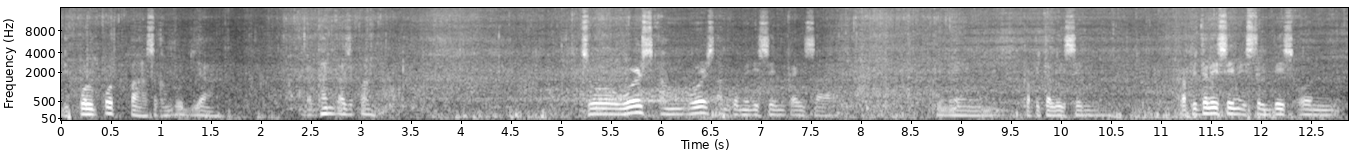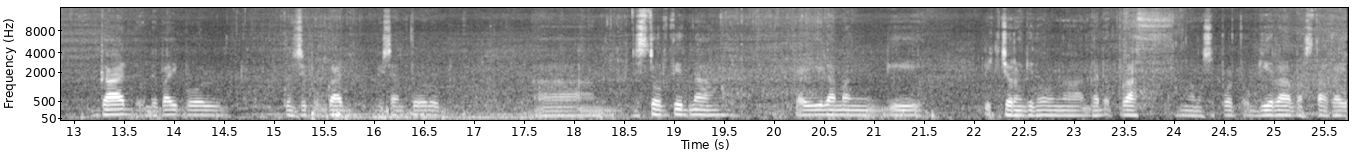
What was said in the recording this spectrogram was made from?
di Pol Pot pa sa Cambodia. Daghan ka pa. So worse ang worse ang communism kaysa yung capitalism. Capitalism is still based on God, on the Bible, concept of God, isang turog um, distorted na. Kay lamang gi picture ang Ginoo nga God of wrath nga mo-support og gira basta kay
